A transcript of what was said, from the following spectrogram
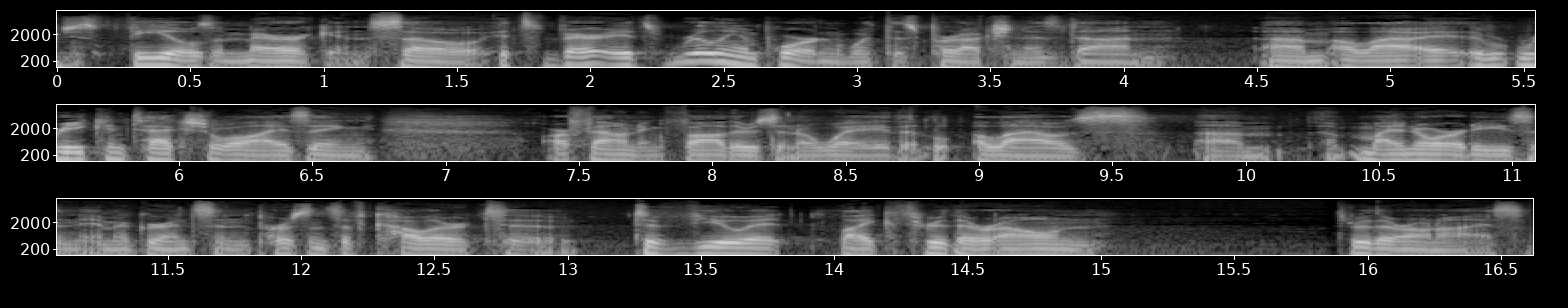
just feels American. So it's very it's really important what this production has done, um, allow recontextualizing our founding fathers in a way that allows um, minorities and immigrants and persons of color to to view it like through their own through their own eyes.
